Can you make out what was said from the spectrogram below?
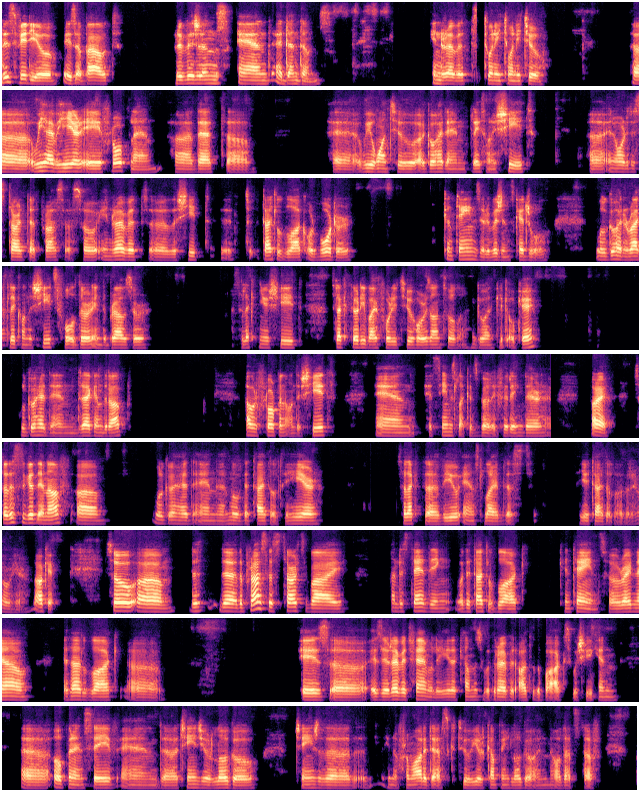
This video is about revisions and addendums in Revit 2022. Uh, we have here a floor plan uh, that uh, uh we want to uh, go ahead and place on a sheet uh, in order to start that process. So in Revit, the sheet title block or border contains a revision schedule. We'll go ahead and right click on the sheets folder in the browser, select new sheet, select 30 by 42 horizontal, and go ahead and click OK. We'll go ahead and drag and drop our floor plan on the sheet, and it seems like it's barely fitting there. All right, so this is good enough. Um, we'll go ahead and move the title to here select the view and slide this view title over here. Okay, so um, the, the, the process starts by understanding what the title block contains. So right now, the title block uh, is uh, is a Revit family that comes with Revit out of the box, which you can uh, open and save and uh, change your logo change the, the, you know from Autodesk to your company logo and all that stuff.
